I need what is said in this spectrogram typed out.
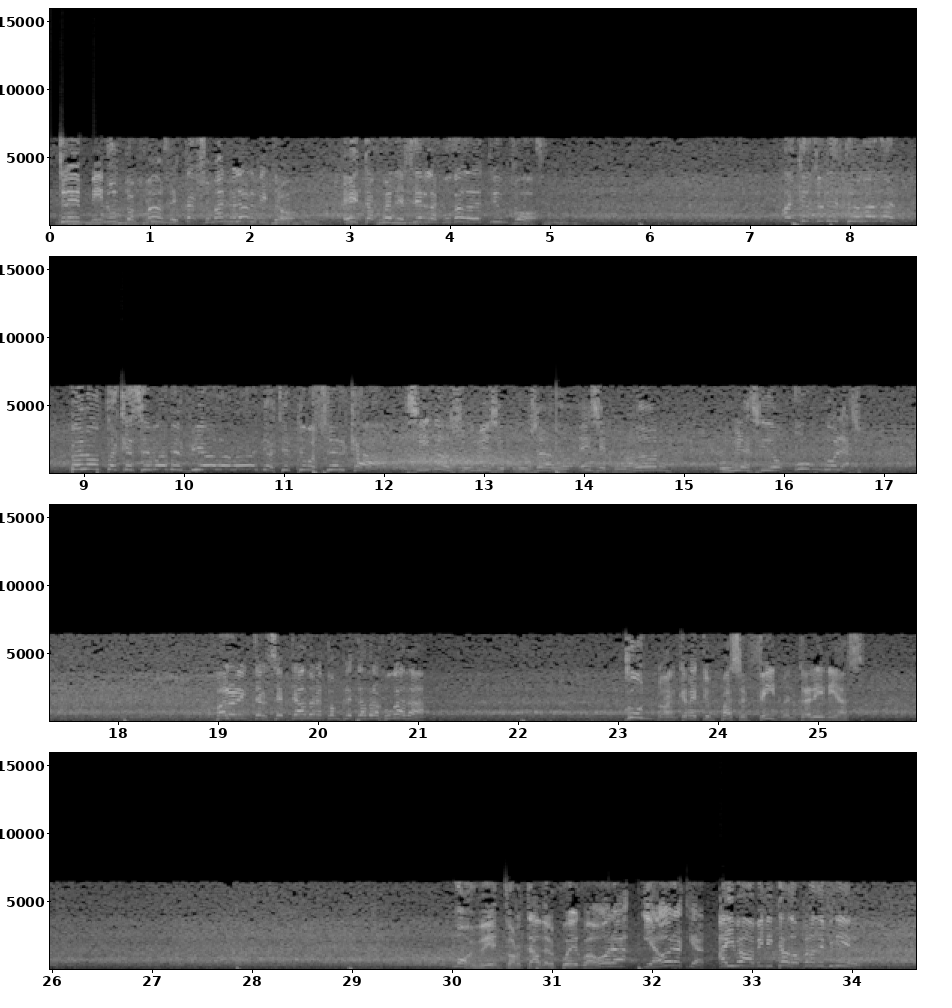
Tres minutos más le está sumando el árbitro. Esta puede ser la jugada del triunfo. Acá con este lo ganan. Pelota que se va desviada. Vaya, si estemos cerca. Si no se hubiese cruzado ese jugador, hubiera sido un golazo. Balón interceptado, no han completado la jugada. Gundogan que mete un pase fino entre líneas. Muy bien cortado el juego ahora. ¿Y ahora qué? Ahí va, habilitado para definir.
